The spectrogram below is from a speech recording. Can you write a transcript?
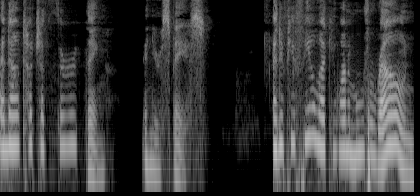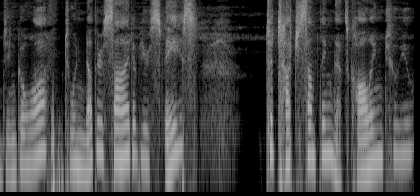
And now touch a third thing in your space. And if you feel like you want to move around and go off to another side of your space to touch something that's calling to you,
